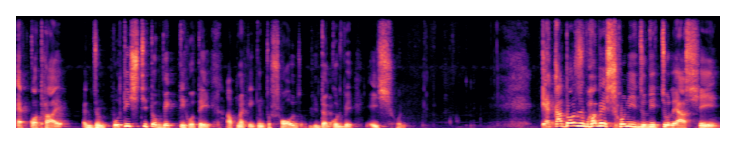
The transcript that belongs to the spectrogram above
এক কথায় একজন প্রতিষ্ঠিত ব্যক্তি হতে আপনাকে কিন্তু সহযোগিতা করবে এই শনি। একাদশভাবে শনি যদি চলে আসে,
